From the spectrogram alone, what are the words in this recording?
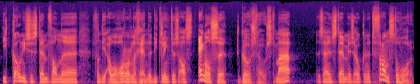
iconische stem van, eh, van die oude horrorlegende, die klinkt dus als Engelse ghost host. Maar zijn stem is ook in het Frans te horen.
